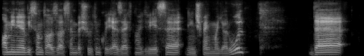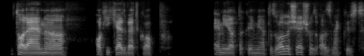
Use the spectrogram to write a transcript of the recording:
aminél viszont azzal szembesültünk, hogy ezek nagy része nincs meg magyarul, de talán aki kedvet kap emiatt a könyv miatt az olvasáshoz, az megküzd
